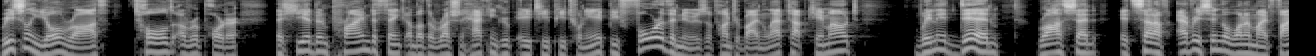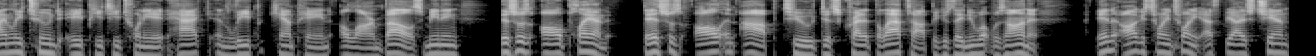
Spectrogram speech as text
Recently, Yoel Roth told a reporter that he had been primed to think about the Russian hacking group ATP 28 before the news of Hunter Biden laptop came out. When it did, Roth said it set off every single one of my finely tuned APT 28 hack and leak campaign alarm bells, meaning this was all planned. This was all an op to discredit the laptop because they knew what was on it. In August 2020, FBI's Chan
